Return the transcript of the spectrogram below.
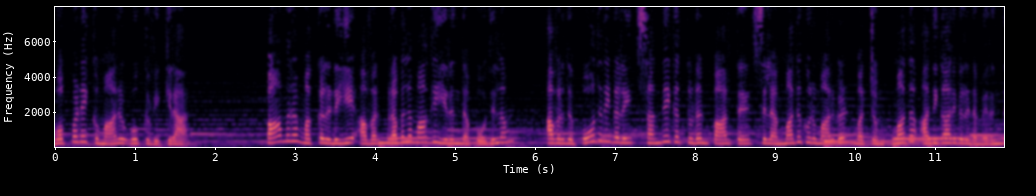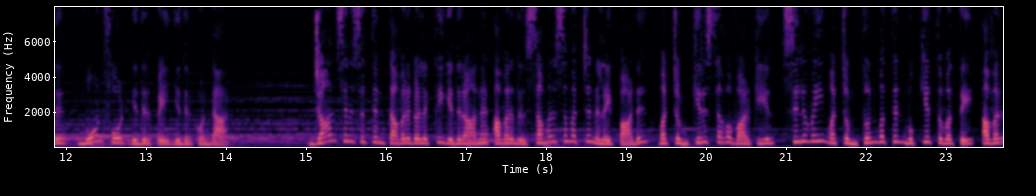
ஒப்படைக்குமாறு ஊக்குவிக்கிறார். பாமர மக்களிடையே அவர் பிரபலமாக இருந்த போதிலும் அவரது போதனைகளை சந்தேகத்துடன் பார்த்த சில மதகுருமார்கள் மற்றும் மத அதிகாரிகளிடமிருந்து மோன்ஃபோர்ட் எதிர்ப்பை எதிர்கொண்டார். ஜான்சனிசத்தின் தவறுகளுக்கு எதிரான அவரது சமரசமற்ற நிலைப்பாடு மற்றும் கிறிஸ்தவ வாழ்க்கையில் சிலுவை மற்றும் துன்பத்தின் முக்கியத்துவத்தை அவர்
